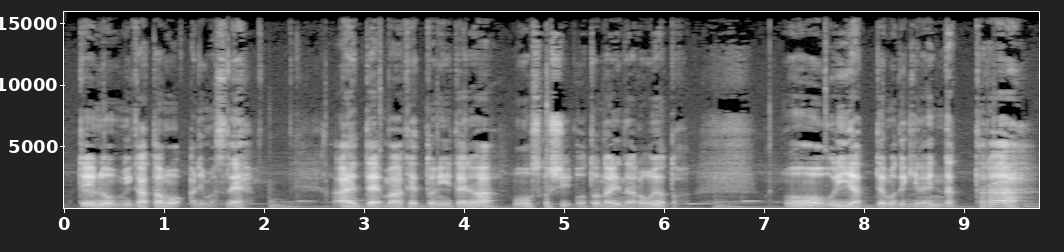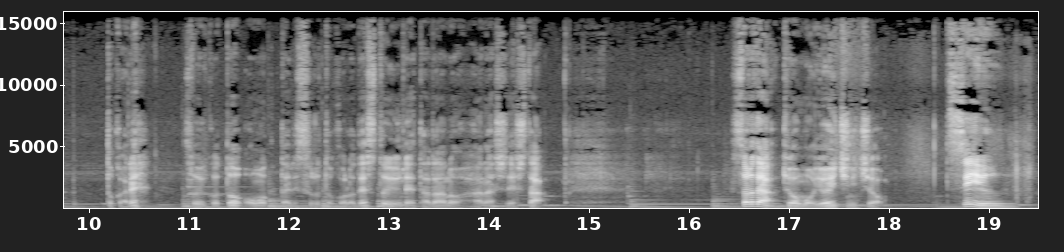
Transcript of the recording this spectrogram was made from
っていうの見方もありますね。あえてマーケットに言いたいのは、もう少し大人になろうよと。もう売りやってもできないんだったら、とかね、そういうことを思ったりするところですというね、ただの話でした。それでは今日も良い一日を。See you!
